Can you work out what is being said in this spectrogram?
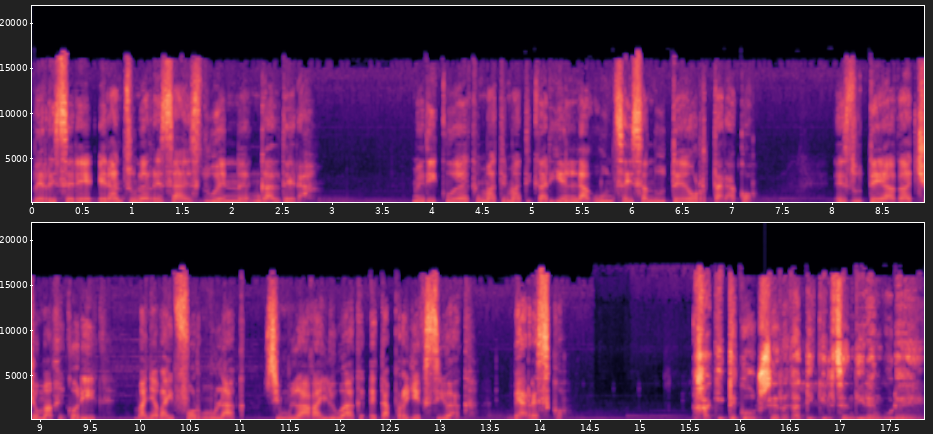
Berriz ere erantzun erreza ez duen galdera. Medikuek matematikarien laguntza izan dute hortarako. Ez dute agatxo magikorik, baina bai formulak, simulagailuak eta proiektzioak, beharrezko. Jakiteko zergatik hiltzen diren gure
